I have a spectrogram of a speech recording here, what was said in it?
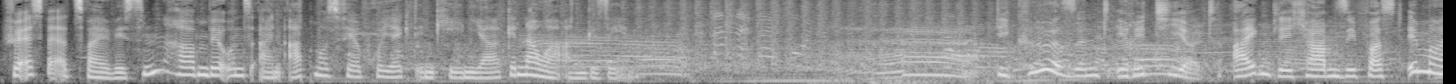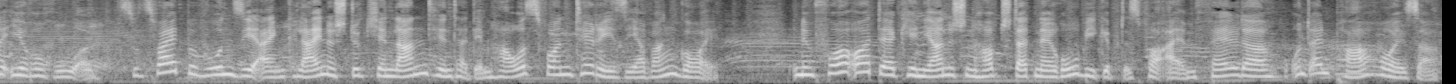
Für SWR2 Wissen haben wir uns ein Atmosphäre-Projekt in Kenia genauer angesehen. Die Kühe sind irritiert. Eigentlich haben sie fast immer ihre Ruhe. Zu zweit bewohnen sie ein kleines Stückchen Land hinter dem Haus von Theresia Wangoi. In dem Vorort der kenianischen Hauptstadt Nairobi gibt es vor allem Felder und ein paar Häuser.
